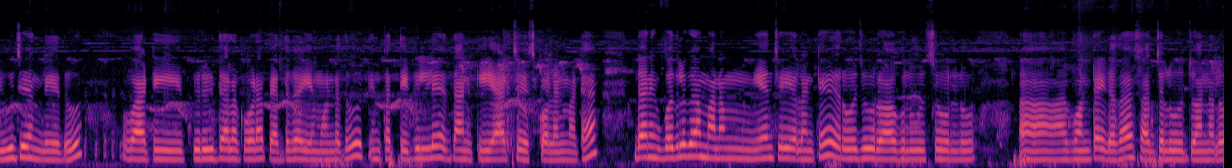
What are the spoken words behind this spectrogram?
యూజ్ ఏం లేదు. వాటి పెరుగుదల కూడా పెద్దగా ఏమి ఉండదు. ఇంకా తెగుళ్ళే దానికి యాడ్ చేసుకోవాలన్నమాట. దానికి బదులుగా మనం ఏం చేయాలంటే రోజు రాగులు సోళ్ళు అవి ఉంటాయి కదా సజ్జలు జొన్నలు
